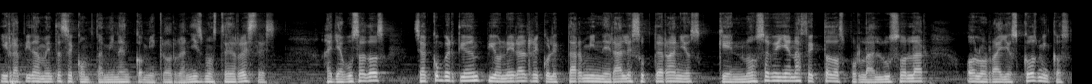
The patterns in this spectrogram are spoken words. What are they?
y rápidamente se contaminan con microorganismos terrestres. Hayabusa 2 se ha convertido en pionera al recolectar minerales subterráneos que no se veían afectados por la luz solar o los rayos cósmicos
